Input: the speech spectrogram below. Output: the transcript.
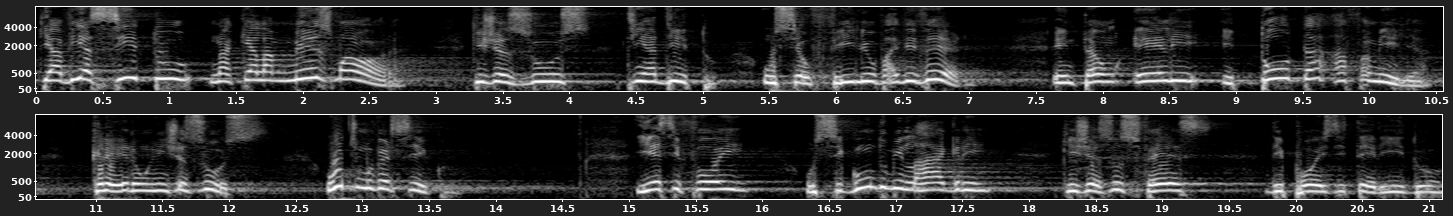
que havia sido naquela mesma hora que Jesus tinha dito: O seu filho vai viver. Então ele e toda a família creram em Jesus. Último versículo. E esse foi o segundo milagre que Jesus fez depois de ter ido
